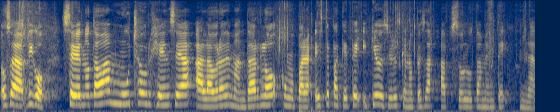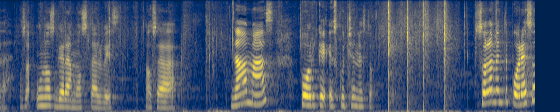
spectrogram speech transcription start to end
o sea, digo, se notaba mucha urgencia a la hora de mandarlo como para este paquete y quiero decirles que no pesa absolutamente nada. O sea, unos gramos tal vez. O sea, nada más porque, escuchen esto, Solamente por eso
